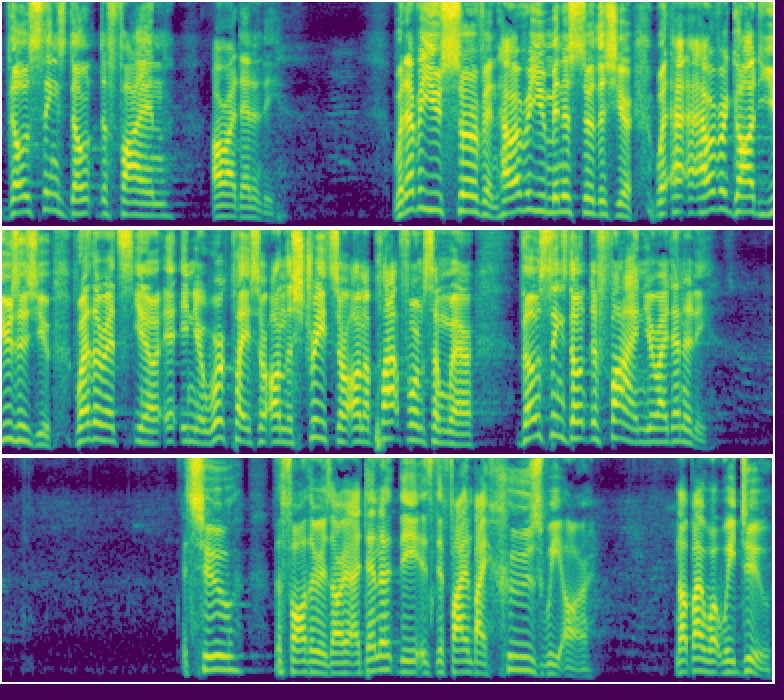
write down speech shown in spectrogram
Those things don't define our identity. Whatever you serve in, however you minister this year, however God uses you, whether it's you know in your workplace or on the streets or on a platform somewhere, those things don't define your identity. It's who the Father is. Our identity is defined by whose we are, not by what we do.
